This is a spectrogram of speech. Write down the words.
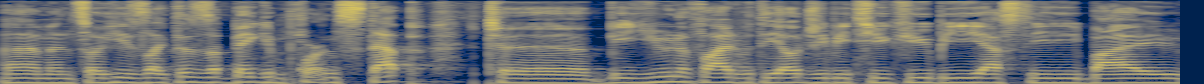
Um, and so he's like, this is a big important step to be unified with the LGBTQBSD by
